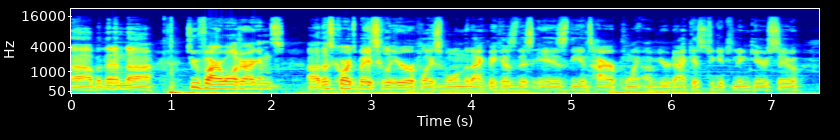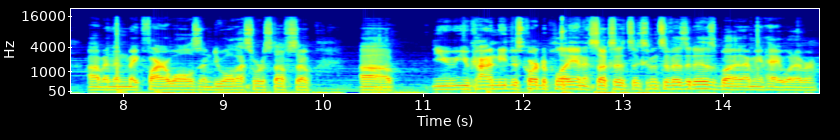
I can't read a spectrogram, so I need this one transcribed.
Uh, but then uh, two Firewall Dragons. Uh, this card's basically irreplaceable in the deck because this is the entire point of your deck is to get to Ningirsu um, and then make firewalls and do all that sort of stuff. So uh, you you kind of need this card to play, and it sucks that it's expensive as it is. But I mean, hey, whatever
